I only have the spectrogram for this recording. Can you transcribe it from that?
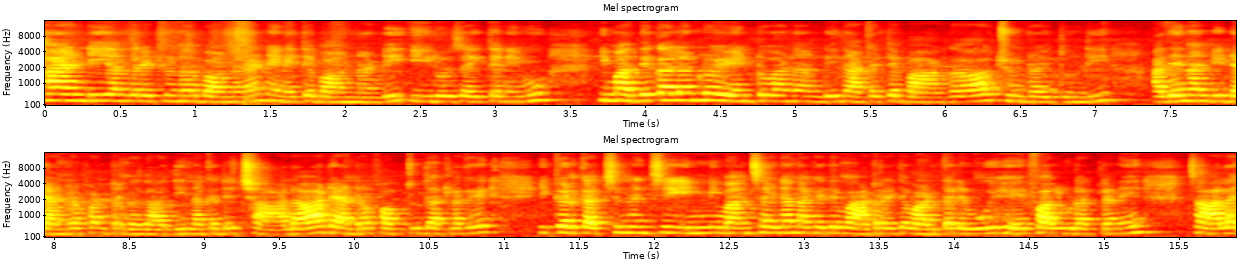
హాయ్ అండి అందరు ఎట్లున్నారు? బాగున్నారా? నేనైతే బాగున్నా అండి ఈ రోజు అయితే నేను ఈ మధ్యకాలంలో ఏంటో అని అండి నాకైతే బాగా చుండ్ర అవుతుంది అదేనండి డాండ్రఫ్ అంటారు కదా అది నాకైతే చాలా డాండ్రఫ్ అవుతుంది. అట్లాగే ఇక్కడికి వచ్చిన నుంచి ఇన్ని మంత్స్ అయినా నాకైతే వాటర్ అయితే వాడతలేవు. హెయిర్ ఫాల్ కూడా అట్లనే చాలా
